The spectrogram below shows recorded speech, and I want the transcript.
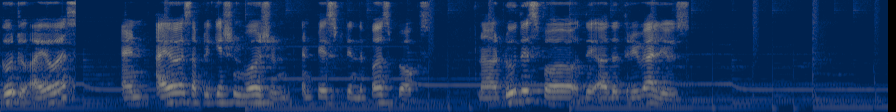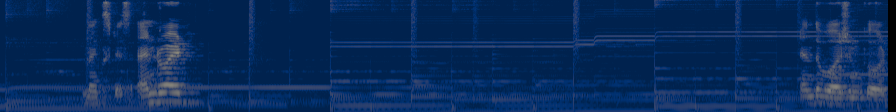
go to iOS and iOS application version and paste it in the first box. Now do this for the other three values. Next is Android. And the version code.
